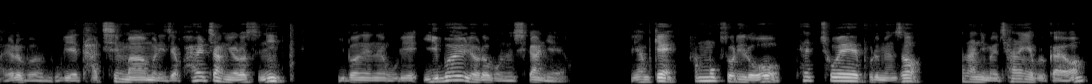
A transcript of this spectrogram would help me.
자, 여러분, 우리의 닫힌 마음을 이제 활짝 열었으니 이번에는 우리의 입을 열어보는 시간이에요. 우리 함께 한 목소리로 태초에 부르면서 하나님을 찬양해 볼까요?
